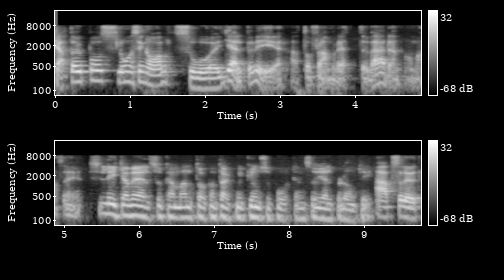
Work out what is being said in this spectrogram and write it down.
chatta upp oss, slå en signal så hjälper vi er att ta fram rätt värden om man säger. Likaväl så kan man ta kontakt med kundsupporten så hjälper de till. Absolut.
